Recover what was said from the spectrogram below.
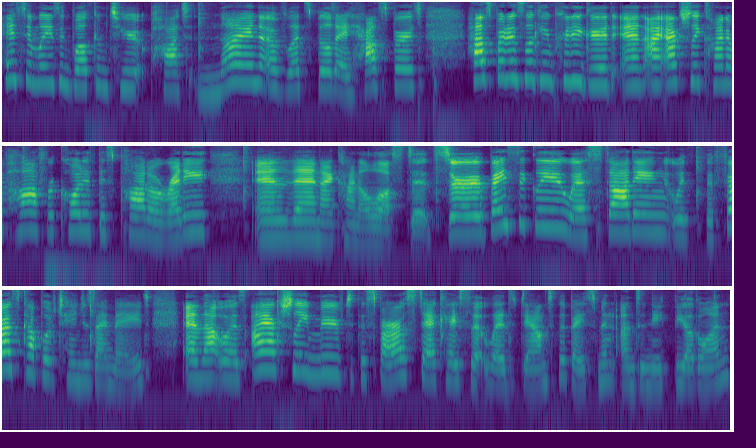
Hey Simlies and welcome to part 9 of Let's Build a Houseboat. Houseboat is looking pretty good and I actually kind of half recorded this part already and then I kind of lost it. So basically we're starting with the first couple of changes I made and that was I actually moved the spiral staircase that led down to the basement underneath the other one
